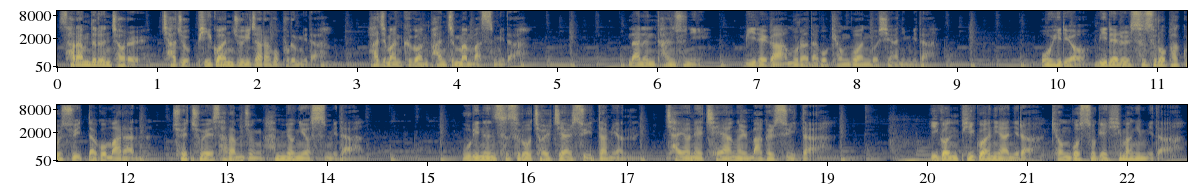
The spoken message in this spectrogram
사람들은 저를 자주 비관주의자라고 부릅니다. 하지만 그건 반쯤만 맞습니다. 나는 단순히 미래가 암울하다고 경고한 것이 아닙니다. 오히려 미래를 스스로 바꿀 수 있다고 말한 최초의 사람 중 한 명이었습니다. 우리는 스스로 절제할 수 있다면 자연의 재앙을 막을 수 있다. 이건 비관이 아니라 경고 속의 희망입니다.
